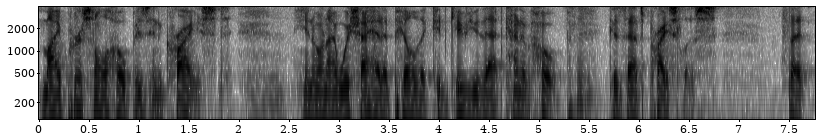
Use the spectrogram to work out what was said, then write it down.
my personal hope is in Christ. You know, and I wish I had a pill that could give you that kind of hope because that's priceless. But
